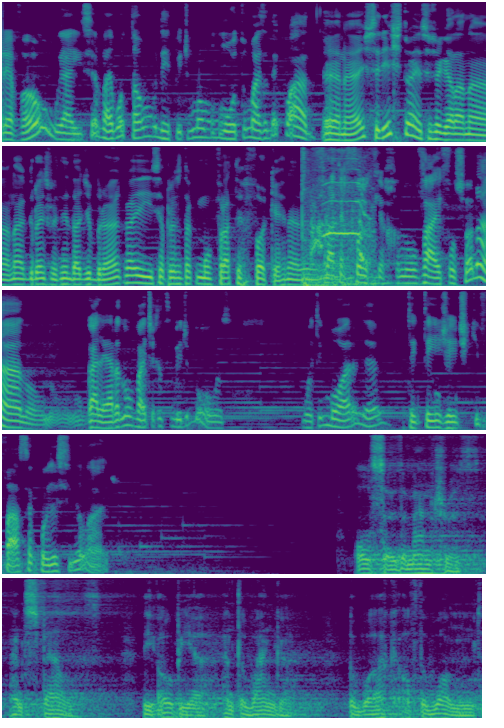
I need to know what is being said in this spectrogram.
Trevão, e aí você vai botar um, de repente um, um outro mais adequado. É, né? Seria estranho você chegar lá na, na grande fraternidade branca e se apresentar como um fraterfucker, né? Fraterfucker não vai funcionar, não, não- a galera não vai te receber de boas. Muito embora, né? Tem, tem gente que faça coisas similares. Also the mantras and spells, the obia and the wanga, the work of the wand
